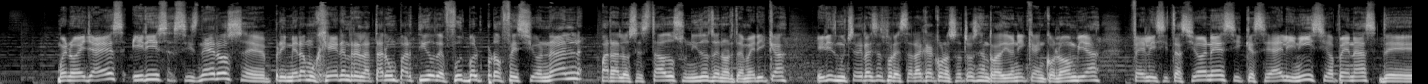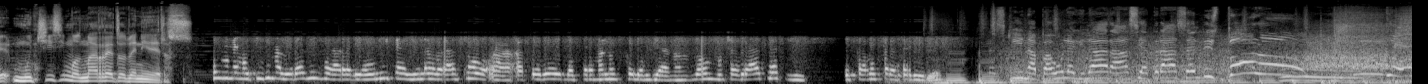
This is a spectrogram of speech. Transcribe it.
Bueno, ella es Iris Cisneros, eh, primera mujer en relatar un partido de fútbol profesional para los Estados Unidos de Norteamérica. Iris, muchas gracias por estar acá con nosotros en Radiónica en Colombia. Felicitaciones y que sea el inicio apenas de muchísimos más retos venideros. Muchísimas gracias a Radiónica y un abrazo a, todos los hermanos colombianos. Muchas gracias y estamos para servirles. Esquina, Paula Aguilar hacia atrás, el disparo. ganando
